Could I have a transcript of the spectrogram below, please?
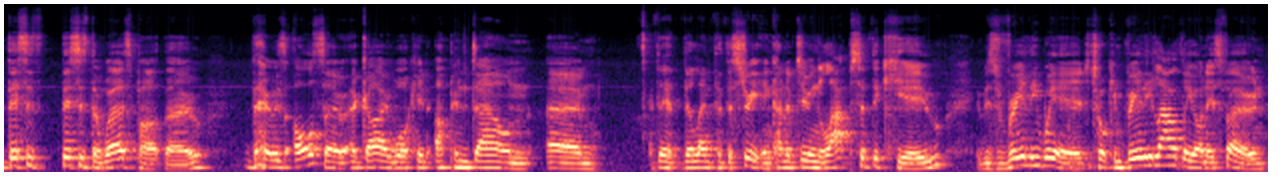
this is this is the worst part though. There was also a guy walking up and down um, the the length of the street and kind of doing laps of the queue. It was really weird, talking really loudly on his phone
